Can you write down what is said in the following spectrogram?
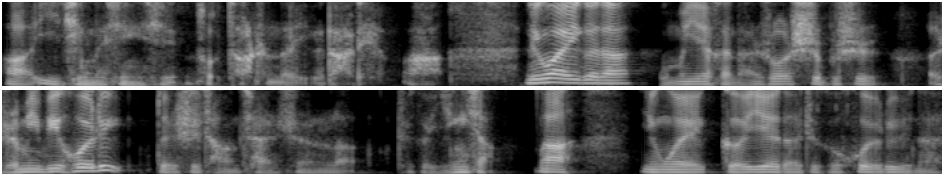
啊疫情的信息所造成的一个大跌啊。另外一个呢，我们也很难说是不是人民币汇率对市场产生了这个影响啊？因为隔夜的这个汇率呢，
